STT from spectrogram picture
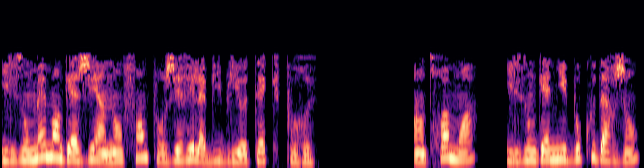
Ils ont même engagé un enfant pour gérer la bibliothèque pour eux. En trois mois, ils ont gagné beaucoup d'argent,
